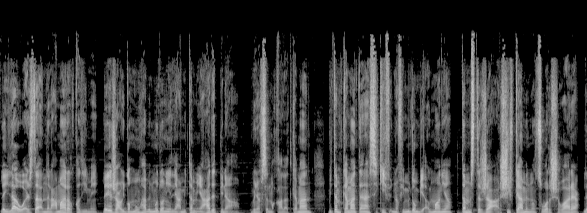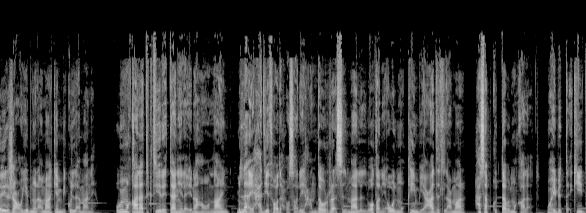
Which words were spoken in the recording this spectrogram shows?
ليلاقوا اجزاء من العمارة القديمة ليرجعوا يضموها بالمدن يلي عم يتم إعادة بنائها. وبنفس المقالات كمان بيتم كمان تناسي كيف إنه في مدن بألمانيا تم استرجاع أرشيف كامل من صور الشوارع ليرجعوا يبنوا الأماكن بكل أمانة. وبمقالات كتيرة تانية لقيناها أونلاين منلاقي حديث واضح وصريح عن دور رأس المال الوطني أو المقيم بإعادة الأعمار حسب كتاب المقالات وهي بالتأكيد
